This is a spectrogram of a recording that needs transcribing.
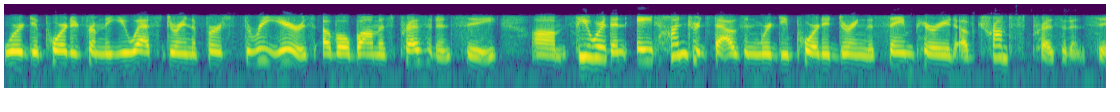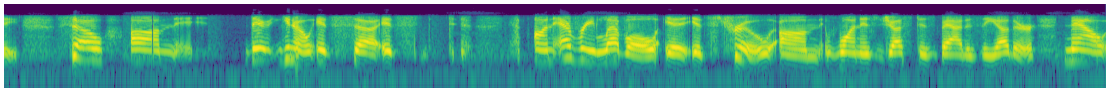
were deported from the U.S. during the first three years of Obama's presidency. Um, fewer than 800,000 were deported during the same period of Trump's presidency. So, um, there, you know, it's uh, it's on every level, it's true. Um, one is just as bad as the other. Now,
